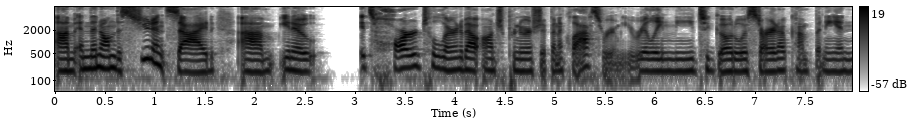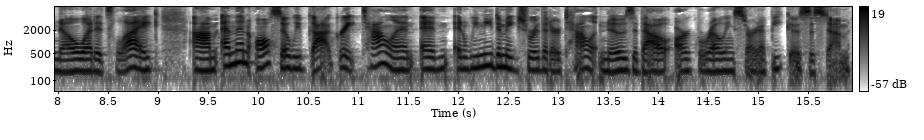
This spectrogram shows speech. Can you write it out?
Um, and then on the student side, um, you know it's hard to learn about entrepreneurship in a classroom. You really need to go to a startup company and know what it's like. Um, and then also, we've got great talent, and and we need to make sure that our talent knows about our growing startup ecosystem.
